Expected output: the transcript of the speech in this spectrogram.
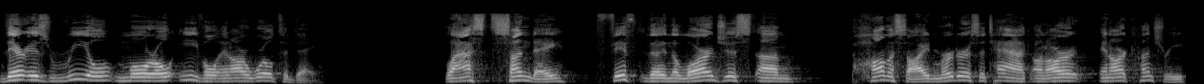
There is real moral evil in our world today. Last Sunday, fifth, the, in the largest um, homicide, murderous attack on our, in our country,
